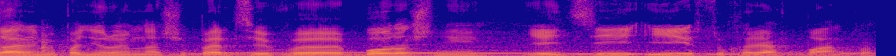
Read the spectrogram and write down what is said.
Далі ми паніруємо наші перці в борошні, яйці і сухарях панко.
